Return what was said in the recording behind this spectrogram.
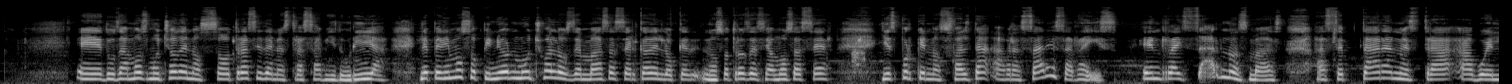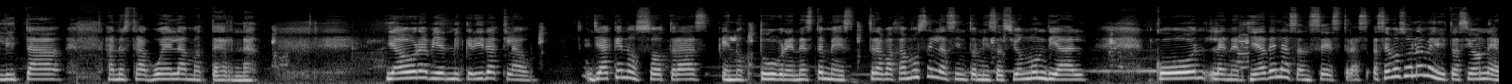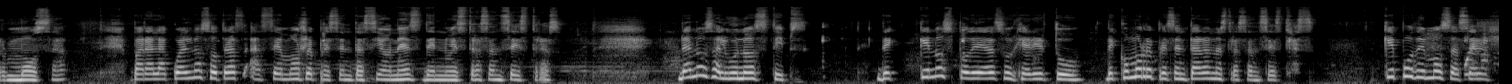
eh, dudamos mucho de nosotras y de nuestra sabiduría. Le pedimos opinión mucho a los demás acerca de lo que nosotros deseamos hacer. Y es porque nos falta abrazar esa raíz, enraizarnos más, aceptar a nuestra abuelita, a nuestra abuela materna. Y ahora bien, mi querida Clau, ya que nosotras en octubre, en este mes, trabajamos en la sintonización mundial con la energía de las ancestras. Hacemos una meditación hermosa para la cual nosotras hacemos representaciones de nuestras ancestras. Danos algunos tips de qué nos podrías sugerir tú de cómo representar a nuestras ancestras. ¿Qué podemos hacer? Pues,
